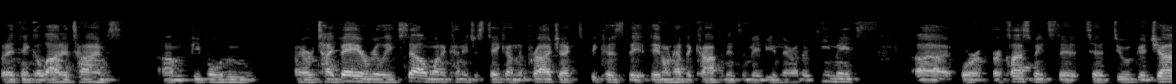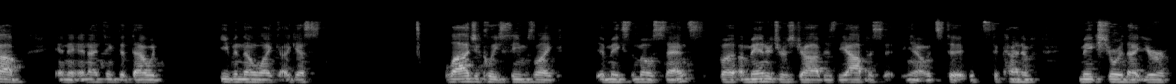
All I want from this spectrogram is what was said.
but I think a lot of times um, people who are type A or really excel want to kind of just take on the project because they, they don't have the confidence and maybe in their other teammates uh, or, or classmates to, to do a good job. And, and I think that that would, even though like, I guess logically seems like it makes the most sense, but a manager's job is the opposite. You know, it's to, it's to kind of make sure that you're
